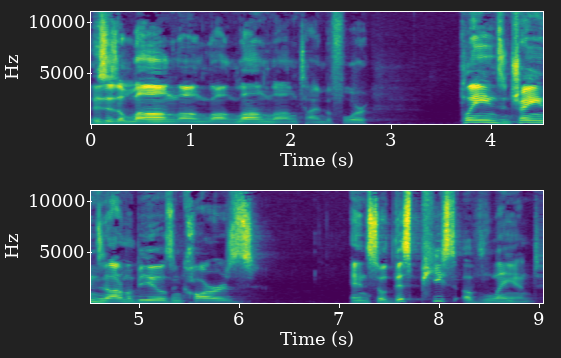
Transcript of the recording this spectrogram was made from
This is a long, long, long, long, long time before planes and trains and automobiles and cars. And so, this piece of land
